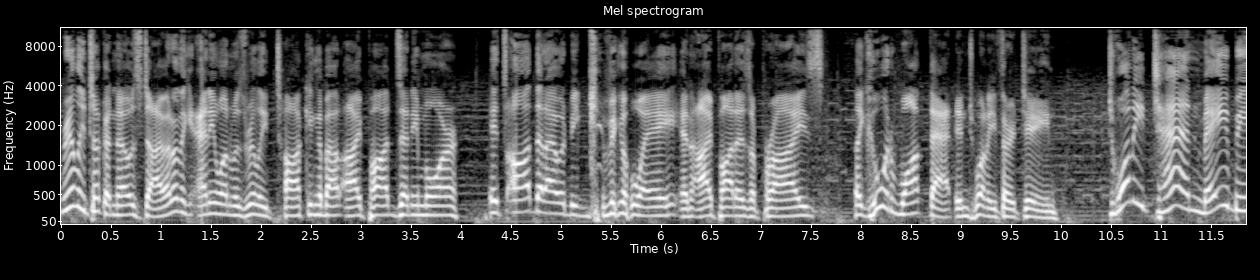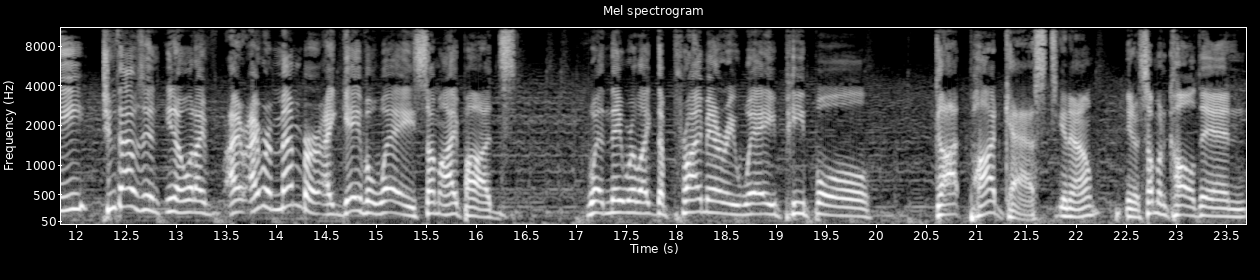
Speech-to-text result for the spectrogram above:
really took a nosedive. I don't think anyone was really talking about iPods anymore. It's odd that I would be giving away an iPod as a prize. Like, who would want that in 2013? 2010, maybe 2000. You know, when I, I I remember I gave away some iPods when they were like the primary way people got podcasts. You know, you know, someone called in.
